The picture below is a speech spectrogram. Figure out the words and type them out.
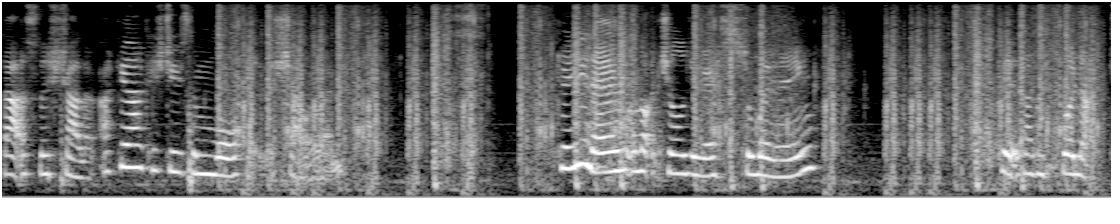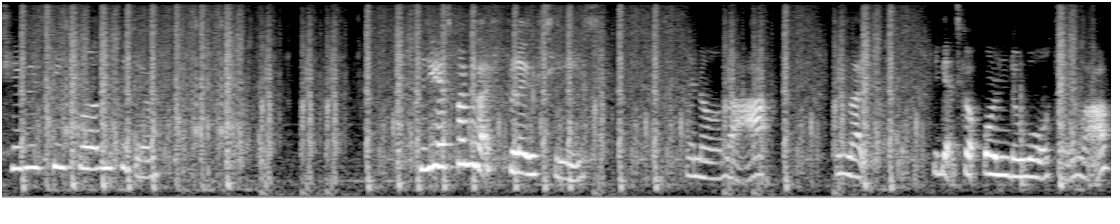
That's the shallow. I feel like I should do some more for the shallow end. Because, you know, a lot of children go swimming. It's like a fun activity for them to do. Because you get to play like floaties and all that. And like, you get to go underwater.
